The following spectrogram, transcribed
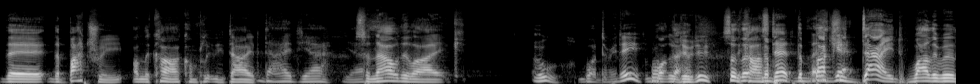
the the battery on the car completely died. Died, yeah. yeah. So now they're like, Oh, what do we do? what, the do we do? So the, car's dead. The battery get- died while they were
